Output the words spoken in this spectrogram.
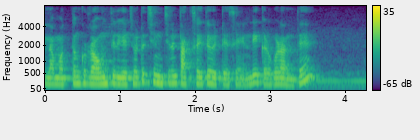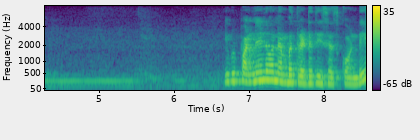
ఇలా మొత్తం కూడా రౌండ్ తిరిగే చోట చిన్న చిన్న టక్స్ అయితే పెట్టేసేయండి. ఇక్కడ కూడా అంతే. ఇప్పుడు పన్నెండవ నెంబర్ థ్రెడ్ తీసేసుకోండి.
